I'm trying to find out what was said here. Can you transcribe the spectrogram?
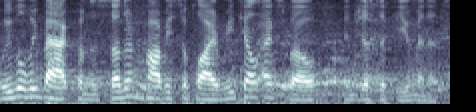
We will be back from the Southern Hobby Supply Retail Expo in just a few minutes.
